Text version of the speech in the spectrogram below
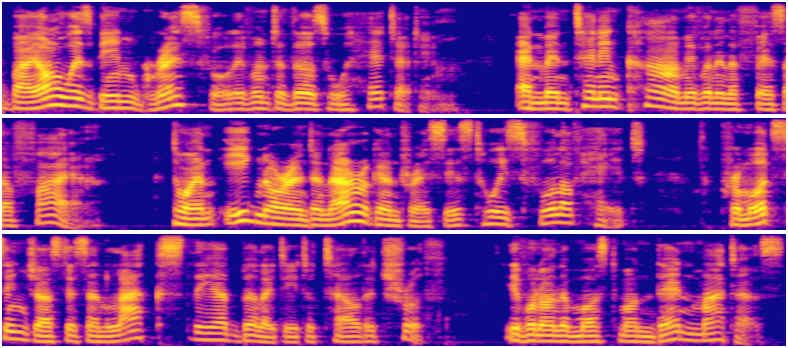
by always being graceful even to those who hated him, and maintaining calm even in the face of fire, to an ignorant and arrogant racist who is full of hate, promotes injustice, and lacks the ability to tell the truth, even on the most mundane matters,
